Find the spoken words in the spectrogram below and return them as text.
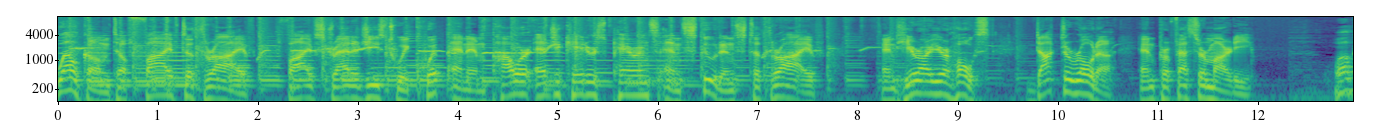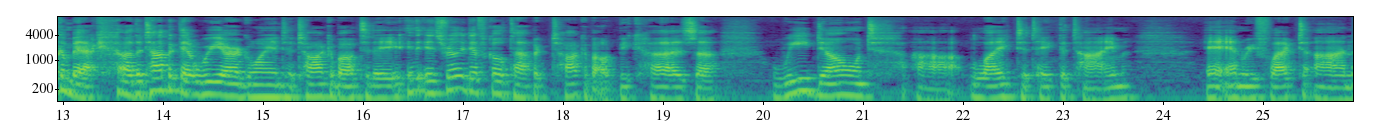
Welcome to Five to Thrive five strategies to equip and empower educators, parents, and students to thrive. And here are your hosts, Dr. Rhoda and Professor Marty. Welcome back. Uh, the topic that we are going to talk about today, it, it's really a difficult topic to talk about because uh, we don't uh, like to take the time and, and reflect on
